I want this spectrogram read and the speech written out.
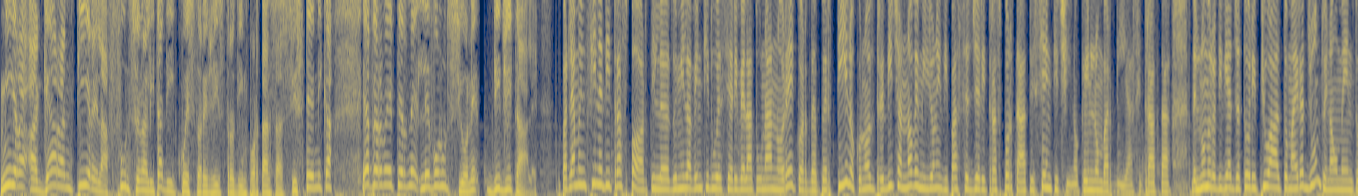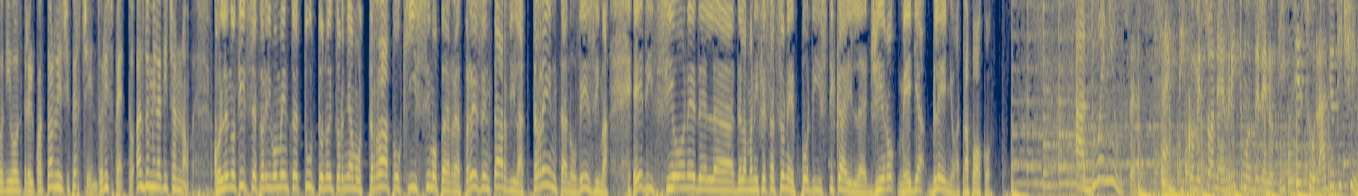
mira a garantire la funzionalità di questo registro di importanza sistemica e a permetterne l'evoluzione digitale. Parliamo infine di trasporti. Il 2022 si è rivelato un anno record per Tilo con oltre 19 milioni di passeggeri trasportati sia in Ticino che in Lombardia. Si tratta del numero di viaggiatori più alto mai raggiunto in aumento di oltre il 14% rispetto al 2019. Con le notizie per il momento è tutto, noi torniamo tra pochissimo per presentarvi la 39esima edizione del, della manifestazione podistica il Giro Media Blegno. A tra poco. A due news. Senti come suona il ritmo delle notizie su Radio Ticino.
